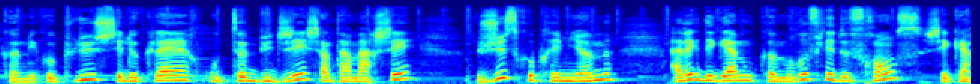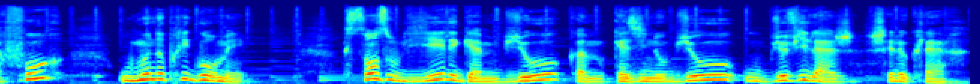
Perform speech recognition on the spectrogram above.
comme EcoPlus chez Leclerc ou Top Budget chez Intermarché, jusqu'au premium, avec des gammes comme Reflet de France chez Carrefour ou Monoprix Gourmet. Sans oublier les gammes bio comme Casino Bio ou Bio Village chez Leclerc.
